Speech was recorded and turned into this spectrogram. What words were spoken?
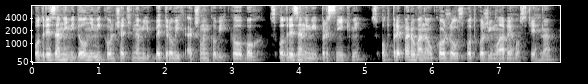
odrezanými dolnými končatinami v bedrových a členkových klboch, s odrezanými prsníkmi, s odpreparovanou kožou z podkožím ľavého stehna,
